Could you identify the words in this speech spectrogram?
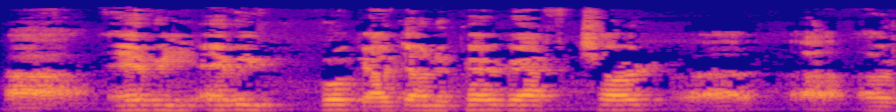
Uh, every every book I've done a paragraph chart. Uh, uh,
